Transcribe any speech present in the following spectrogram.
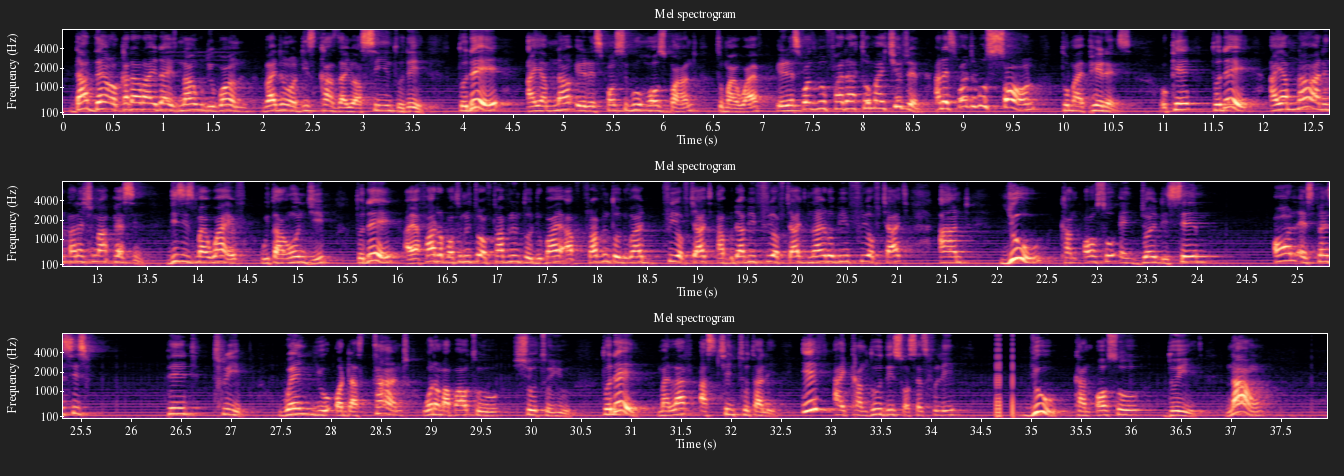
That then Okada rider is now the one riding on these cars that you are seeing today. Today, I am now a responsible husband to my wife, a responsible father to my children, a responsible son to my parents. Okay, today I am now an international person. This is my wife with her own jeep. Today I have had opportunity of traveling to Dubai. I've traveled to Dubai free of charge, Abu Dhabi free of charge, Nairobi free of charge, and you can also enjoy the same all expenses paid trip when you understand what I'm about to show to you. Today, my life has changed totally. If I can do this successfully, you can also do it. Now,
